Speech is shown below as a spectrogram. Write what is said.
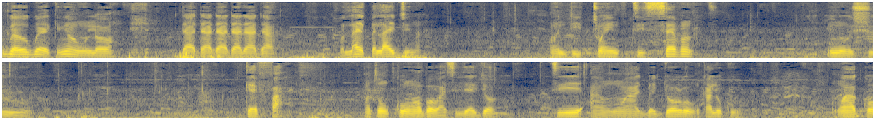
gbogbo ẹ gbogbo ẹ kíní ọ̀hún lọ dáadáa dáadáa dáadáa. Kò láìpẹ́ láì jìnnà. On the twenty seventh nínú oṣù kẹfà wọ́n tún kó wọn bọ̀ wá sílé ẹjọ́ tí àwọn agbẹjọ́rò kálukú wọ́n á kọ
